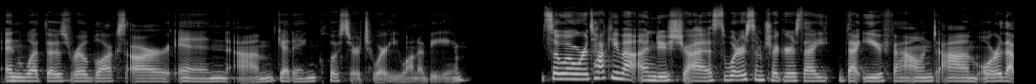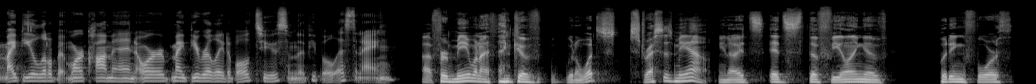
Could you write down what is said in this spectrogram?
and what those roadblocks are in um, getting closer to where you want to be. So when we're talking about undue stress, what are some triggers that that you found, um, or that might be a little bit more common, or might be relatable to some of the people listening? Uh, for me, when I think of you know what stresses me out, you know, it's it's the feeling of putting forth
